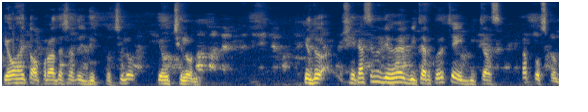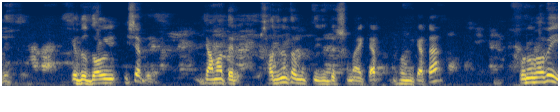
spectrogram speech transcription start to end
কেউ হয়তো অপরাধের সাথে যুক্ত ছিল, কেউ ছিল না। কিন্তু শেখ হাসিনা যেভাবে বিচার করেছে, এই বিচারটা প্রশ্ন প্রশ্নবিদ্ধ। কিন্তু দল হিসাবে জামাতের স্বাধীনতা মুক্তিযুদ্ধের সময়কার ভূমিকাটা কোনোভাবেই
